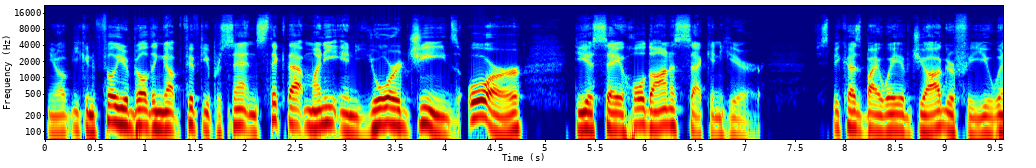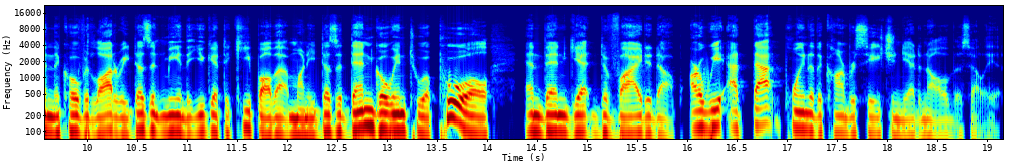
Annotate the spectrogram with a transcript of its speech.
you know, you can fill your building up 50% and stick that money in your jeans. Or do you say, hold on a second here? Just because by way of geography you win the COVID lottery doesn't mean that you get to keep all that money. Does it then go into a pool and then get divided up. Are we at that point of the conversation yet in all of this, Elliotte?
